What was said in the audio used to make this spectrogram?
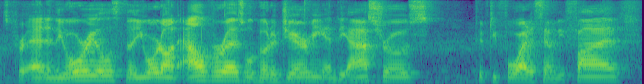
It's for Ed and the Orioles. The Yordan Alvarez will go to Jeremy and the Astros. 54 out of 75.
